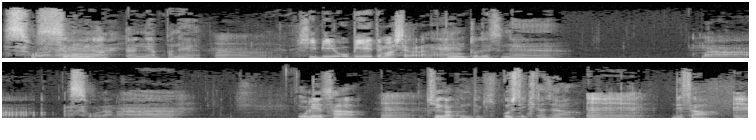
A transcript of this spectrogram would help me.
そうだね。凄みがあったよねやっぱね。うん。日々怯えてましたからね、本当ですねまあそうだな。俺さうん。中学の時引っ越してきたじゃん。うん。でさうん。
